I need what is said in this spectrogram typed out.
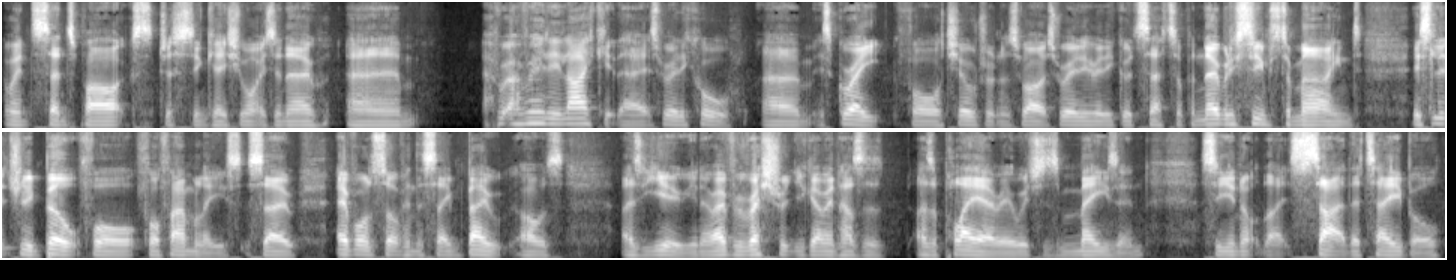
I went to Center Parcs, just in case you wanted to know. Um, I really like it there. It's really cool. Um, it's great for children as well. It's really, really good setup, and nobody seems to mind. It's literally built for for families, so everyone's sort of in the same boat as as you. You know, every restaurant you go in has a has a play area, which is amazing. So you're not like sat at the table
